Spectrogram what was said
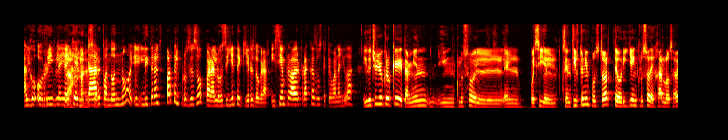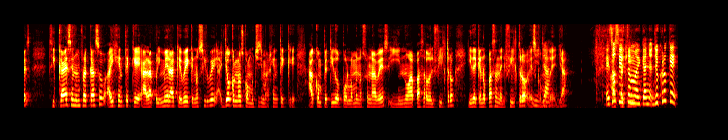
algo horrible y hay que evitar cuando no, literal parte del proceso para lo siguiente que quieres lograr y siempre va a haber fracasos que te van a ayudar. Y de hecho yo creo que también incluso el, el, pues sí, el sentirte un impostor te orilla incluso a dejarlo, ¿sabes? Si caes en un fracaso, hay gente que a la primera que ve que no sirve, yo conozco a muchísima gente que ha competido por lo menos una vez y no ha pasado el filtro y de que no pasan el filtro es Y como ya. de ya. Eso Hasta sí está aquí. muy cañón. Yo creo que,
